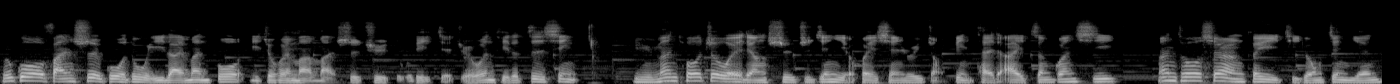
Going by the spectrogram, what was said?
如果凡事过度依赖曼托，你就会慢慢失去独立解决问题的自信，与曼托这位良师之间也会陷入一种病态的爱憎关系。曼托虽然可以提供谏言，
